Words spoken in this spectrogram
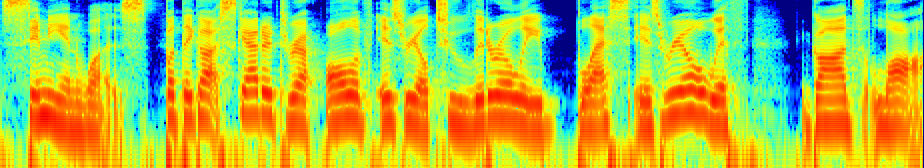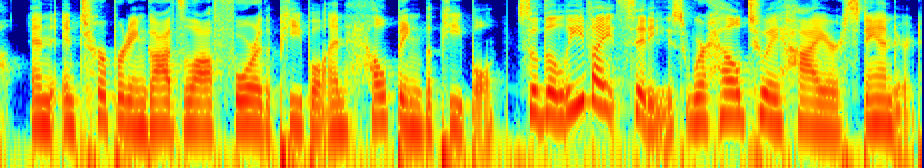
Simeon was. But they got scattered throughout all of Israel to literally bless Israel with God's law and interpreting God's law for the people and helping the people. So the Levite cities were held to a higher standard,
